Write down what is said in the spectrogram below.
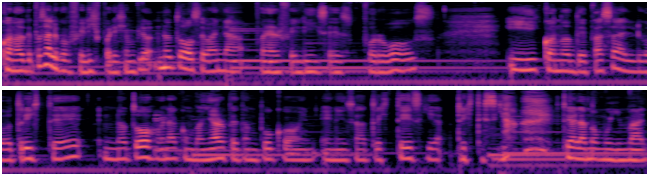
cuando te pasa algo feliz, por ejemplo, no todos se van a poner felices por vos. Y cuando te pasa algo triste, no todos van a acompañarte tampoco en, esa tristeza. Tristeza, estoy hablando muy mal.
